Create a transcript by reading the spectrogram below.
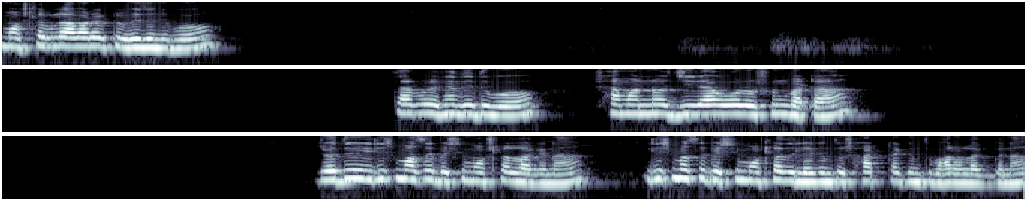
মশলাগুলো আবার একটু ভেজে নেব। তারপর এখানে দিয়ে দেবো সামান্য জিরা ও রসুন বাটা। যদিও ইলিশ মাছে বেশি মশলা লাগে না ইলিশ মাছে বেশি মশলা দিলে কিন্তু স্বাদটা কিন্তু ভালো লাগবে না।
